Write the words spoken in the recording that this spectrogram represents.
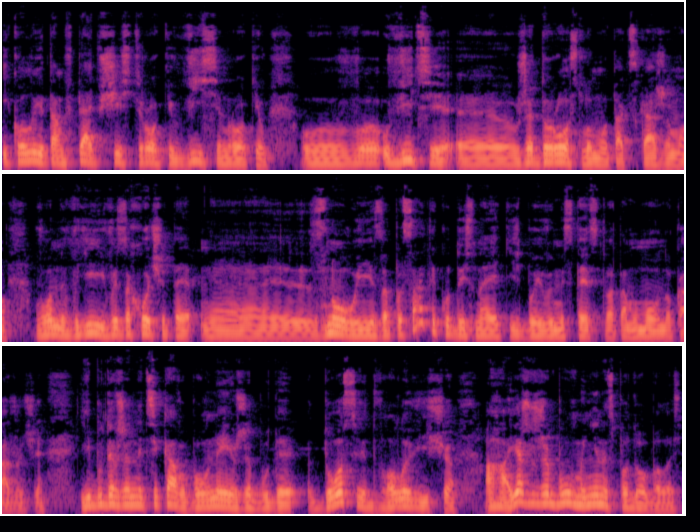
і коли там в 5-6 років, 8 років в, у віці е, вже дорослому, так скажемо, вон, в їй ви захочете е, знову її записати кудись на якісь бойові мистецтва, там умовно кажучи, їй буде вже не цікаво, бо у неї вже буде досвід в голові, що ага, я ж вже був, мені не сподобалось.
